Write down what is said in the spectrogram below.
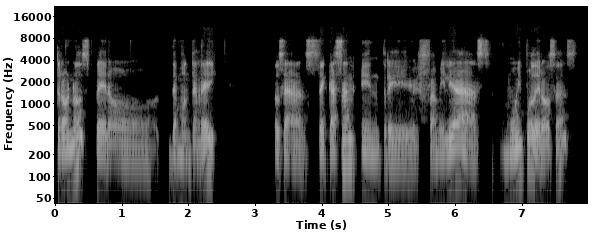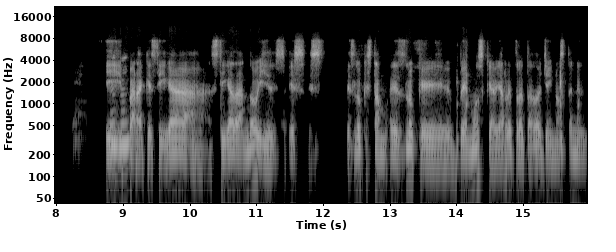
Tronos, pero de Monterrey. O sea, se casan entre familias muy poderosas y para que siga, siga dando y es, es, es, es, lo que estamos, es lo que vemos que había retratado Jane Austen en,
